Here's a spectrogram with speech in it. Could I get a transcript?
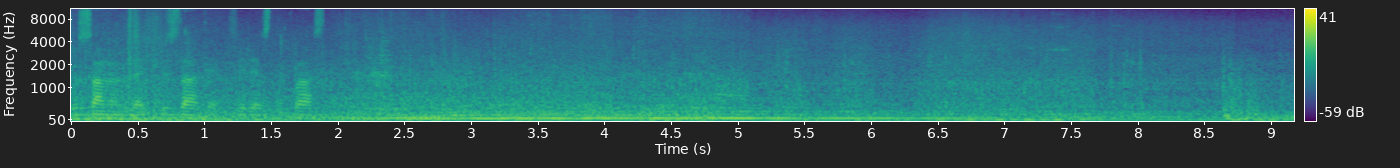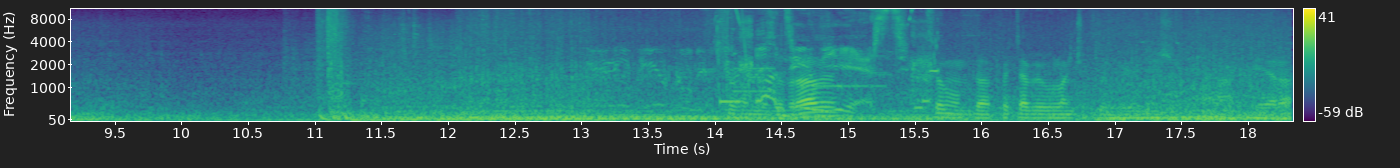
Що саме, блядь, пиздати, інтересно, класно. Цього не забрали. В цьому, да, хоча б тут вірніше. Ага, Гера.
